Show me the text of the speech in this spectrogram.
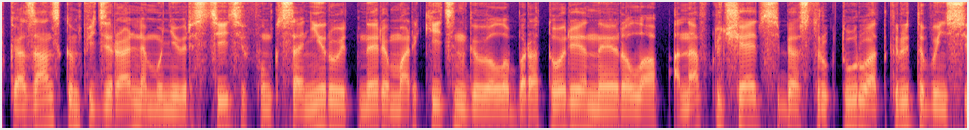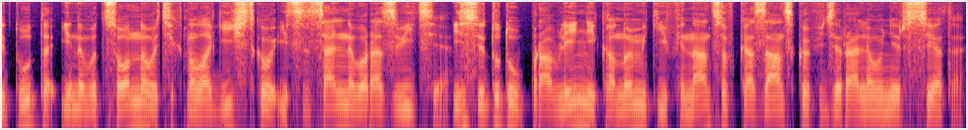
В Казанском федеральном университете функционирует нейромаркетинговая лаборатория Нейролаб. Она включает в себя структуру открытого института инновационного, технологического и социального развития, Института управления экономики и финансов Казанского федерального университета.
